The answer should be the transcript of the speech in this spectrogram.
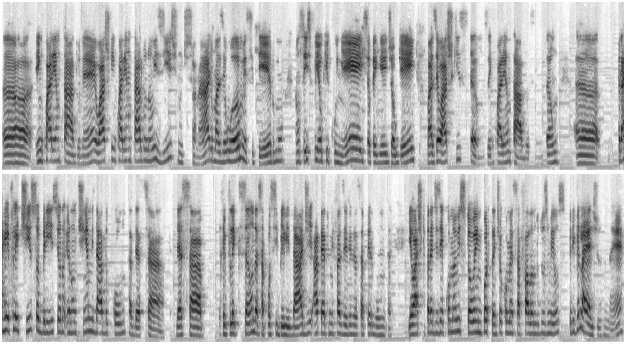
uh, enquarentado, né? Eu acho que enquarentado não existe no dicionário, mas eu amo esse termo. Não sei se fui eu que cunhei, se eu peguei de alguém, mas eu acho que estamos enquarentados. Então, uh, ah, para refletir sobre isso, eu não, eu não tinha me dado conta dessa, dessa reflexão, dessa possibilidade, até tu me fazeres essa pergunta. E eu acho que para dizer como eu estou, é importante eu começar falando dos meus privilégios, né?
